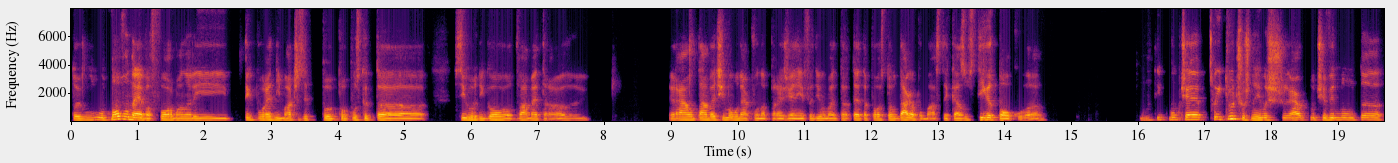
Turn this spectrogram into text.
той отново не е във форма, нали, три поредни матча се пропускат а, сигурни гола от 2 метра. Реално там вече имало някакво напрежение. В един момент Артета просто ударя по масата и казва, стига толкова. Ти, момче, приключваш, не имаш реално очевидно да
